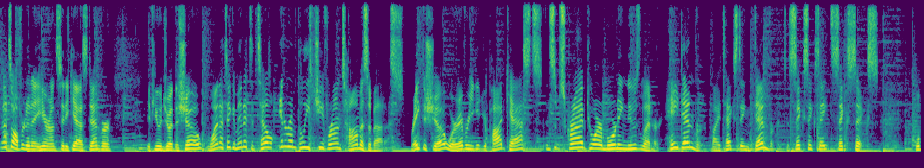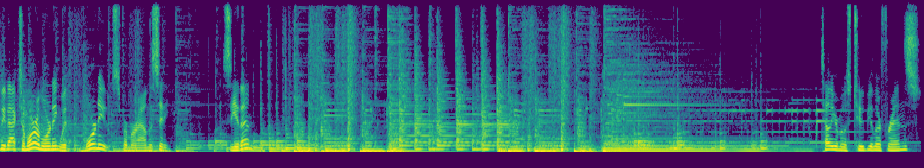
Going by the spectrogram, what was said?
That's all for today here on CityCast Denver. If you enjoyed the show, why not take a minute to tell Interim Police Chief Ron Thomas about us? Rate the show wherever you get your podcasts and subscribe to our morning newsletter, Hey Denver, by texting Denver to 66866. We'll be back tomorrow morning with more news from around the city. See you then. Tell your most tubular friends.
